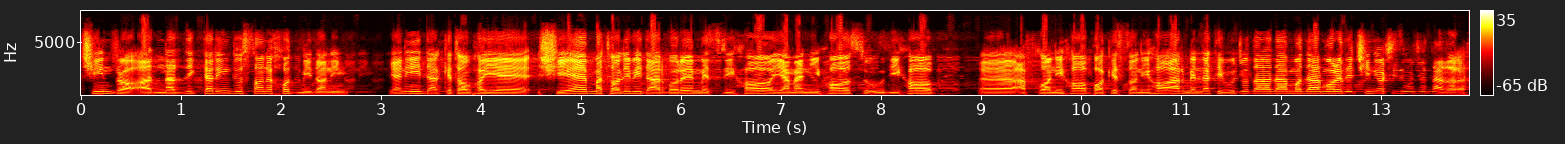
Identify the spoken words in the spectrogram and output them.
چین را از نزدیکترین دوستان خود می‌دانیم. یعنی در کتاب های شیعه مطالبی درباره مصری ها، یمنی ها، سعودی ها، افغانی ها، پاکستانی ها هر ملتی وجود دارد اما در مورد چینی ها چیزی وجود ندارد.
